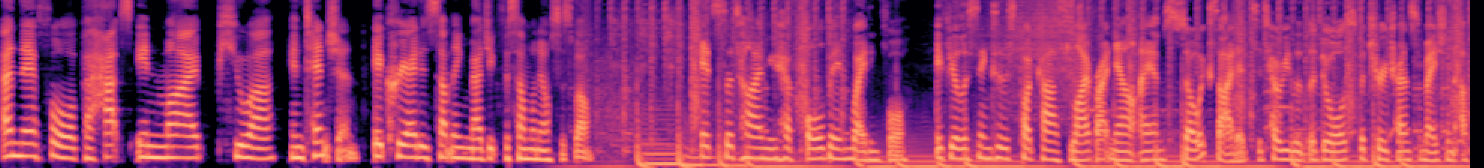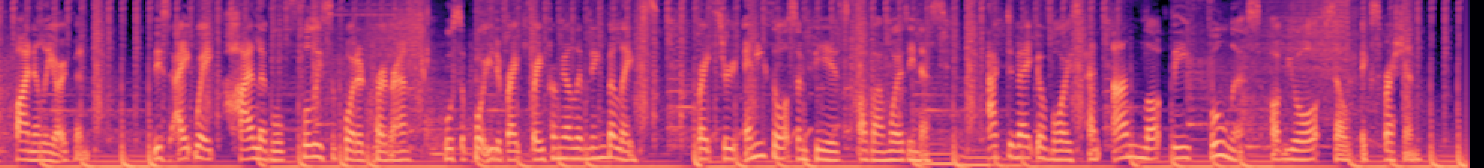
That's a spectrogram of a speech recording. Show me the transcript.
And therefore, perhaps in my pure intention, it created something magic for someone else as well. It's the time you have all been waiting for. If you're listening to this podcast live right now, I am so excited to tell you that the doors for true transformation are finally open. This eight week, high level, fully supported program will support you to break free from your limiting beliefs, break through any thoughts and fears of unworthiness, activate your voice, and unlock the fullness of your self expression.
